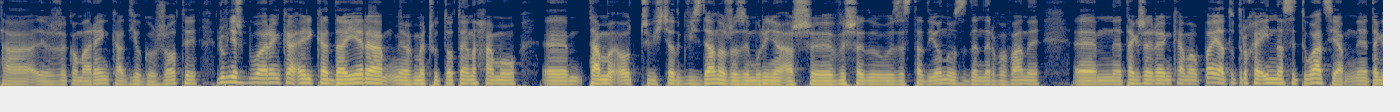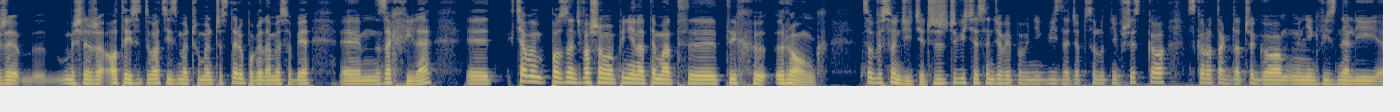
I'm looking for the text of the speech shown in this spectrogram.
ta rzekoma ręka Diogo Rzoty. Również była ręka Erika Dajera w meczu Tottenhamu. Tam oczywiście odgwizdano Jose Mourinho, aż e, wyszedł ze stadionu zdenerwowany. Także ręka Maupaja to trochę inna sytuacja. E, także myślę, że o tej sytuacji z meczu Manchesteru pogadamy sobie za chwilę. E, chciałbym poznać waszą opinię na temat tych rąk. Co wy sądzicie? Czy rzeczywiście sędziowie powinni gwizdać absolutnie wszystko? Skoro tak, dlaczego nie gwiznęli e,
